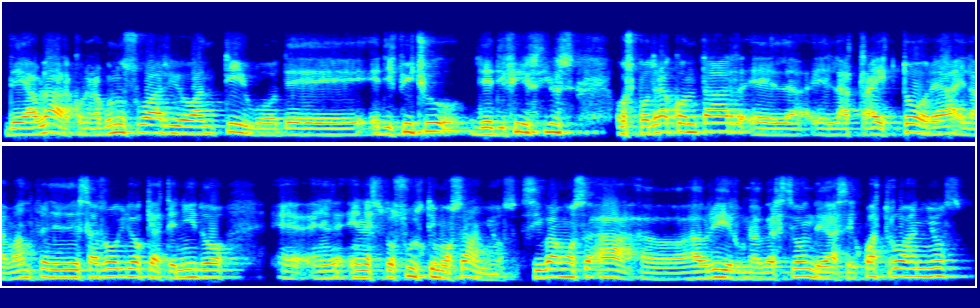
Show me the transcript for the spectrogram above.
de, hablar con algún usuario antiguo de, edificio, de edificios, os podrá contar el, la trayectoria, el avance de desarrollo que ha tenido eh, en, estos últimos años. Si vamos a, a abrir una versión de hace cuatro años,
